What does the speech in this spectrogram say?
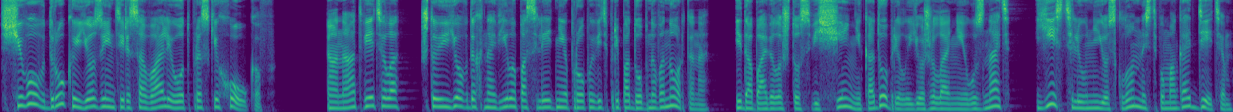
с чего вдруг ее заинтересовали отпрыски Хоуков. Она ответила, что ее вдохновила последняя проповедь преподобного Нортона — и добавила, что священник одобрил ее желание узнать, есть ли у нее склонность помогать детям,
